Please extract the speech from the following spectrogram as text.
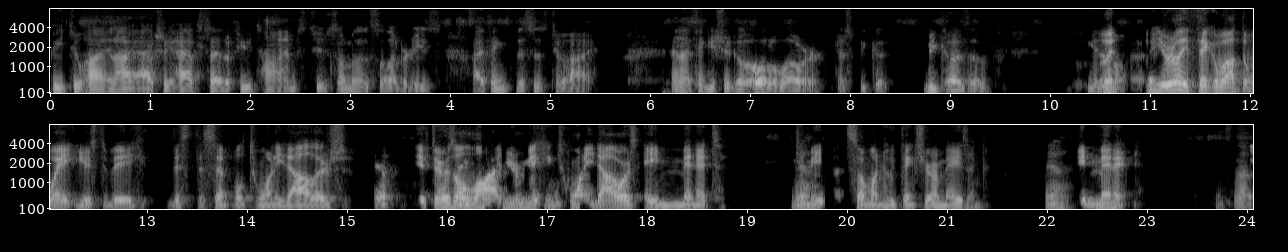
be too high. And I actually have said a few times to some of the celebrities, I think this is too high. And I think you should go a little lower just because because of you know when, when you really think about the way it used to be, this the simple twenty dollars. Yep. If there's a line, you're making twenty dollars a minute to yeah, meet someone who thinks you're amazing. yeah, A minute. it's not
